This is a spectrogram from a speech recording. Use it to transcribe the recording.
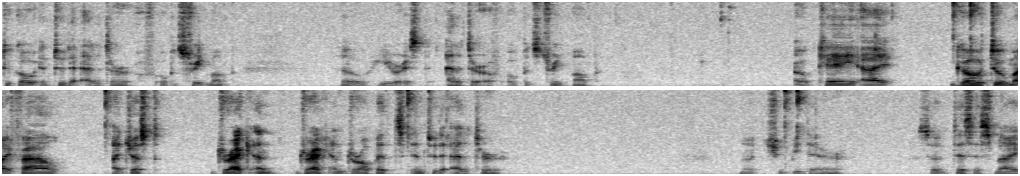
to go into the editor of OpenStreetMap. So here is the editor of OpenStreetMap. Okay I go to my file. I just drag and drag and drop it into the editor. No, it should be there so this is my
